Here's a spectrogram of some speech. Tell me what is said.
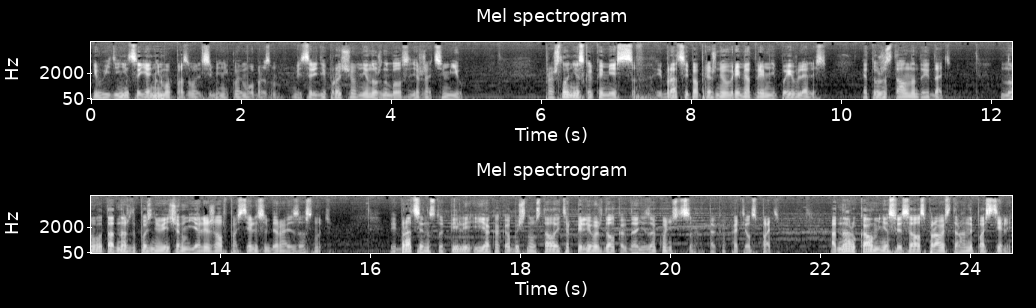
И уединиться я не мог позволить себе никоим образом, ведь среди прочего мне нужно было содержать семью. Прошло несколько месяцев, вибрации по-прежнему время от времени появлялись. Это уже стало надоедать. Но вот однажды поздним вечером я лежал в постели, собираясь заснуть. Вибрации наступили, и я, как обычно, устал и терпеливо ждал, когда они закончатся, так как хотел спать. Одна рука у меня свисала с правой стороны постели,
